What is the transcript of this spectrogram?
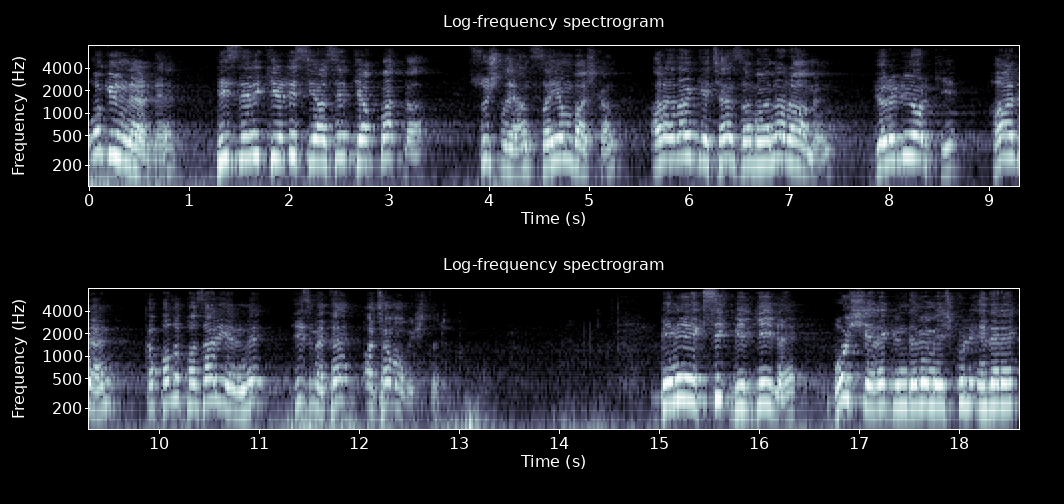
O günlerde bizleri kirli siyaset yapmakla suçlayan Sayın Başkan aradan geçen zamana rağmen görülüyor ki halen kapalı pazar yerini hizmete açamamıştır. Beni eksik bilgiyle boş yere gündemi meşgul ederek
